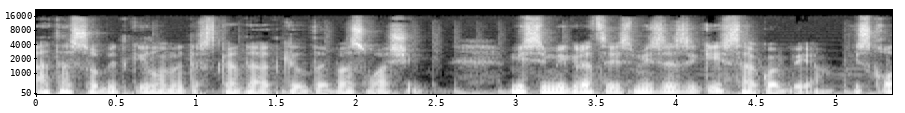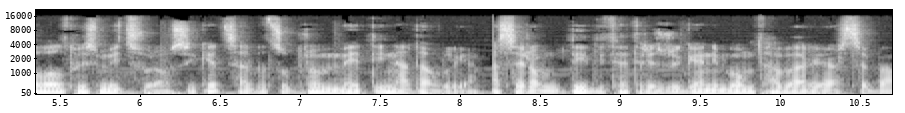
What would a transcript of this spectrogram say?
ათასობით კილომეტრს გადაადგილდება ზღვაში. მისი მიგრაციის მიზეზი კი საკვებია. ის ყოველთვის მიცურავს იქეთ, სადაც უფრო მეტი ნადავლია. ასე რომ, დიდი თეთრი ზვიგენი მომთაბარე არსება.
